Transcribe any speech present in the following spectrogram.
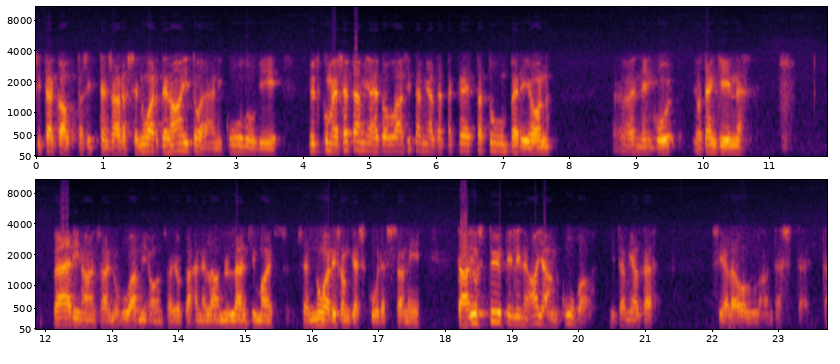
sitä kautta sitten saada se nuorten aito ääni kuuluviin. Nyt kun me setämiehet ollaan sitä mieltä, että Greta Thunberg on äh, niin kuin jotenkin väärin ansainnut huomioonsa, joka hänellä on nyt länsimaisen nuorison keskuudessa, niin tämä on just tyypillinen ajankuva, mitä mieltä siellä ollaan tästä. Että.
